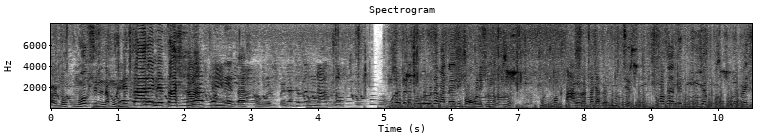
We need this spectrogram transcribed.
আর মুখ মুখ চিনেন না মুই নেতা আরে নেতা শালা। কোন নেতা সাউয়ের বেটা? মুই বেটা সবুর বেটা বাদ দিয়ে বকল এসে মুখ শুনো। মুই তোমার পাঁচ হাজার টাকা দেন বুঝছেন তোমার কাছে যদি ইয়া পুরো প্রাইস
